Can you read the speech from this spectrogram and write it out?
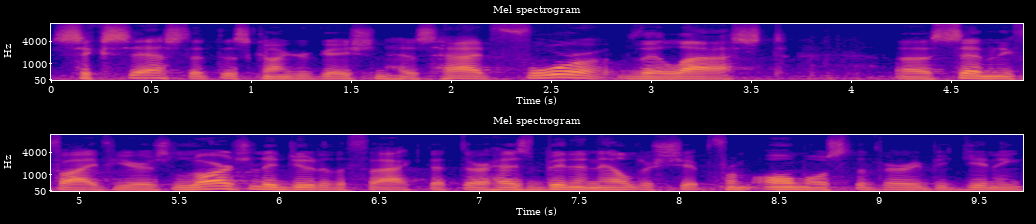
success that this congregation has had for the last uh, 75 years, largely due to the fact that there has been an eldership from almost the very beginning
